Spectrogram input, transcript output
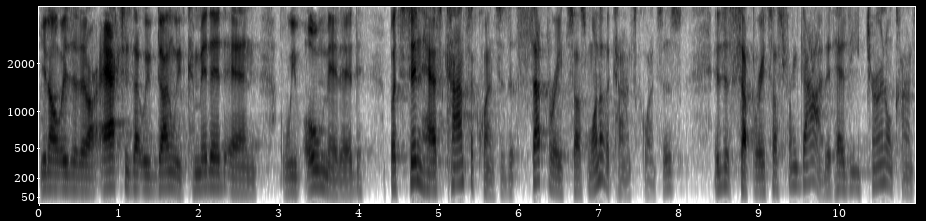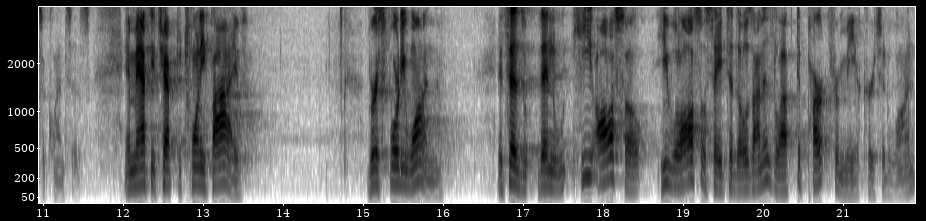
you know, is it our actions that we've done, we've committed, and we've omitted, but sin has consequences. It separates us. One of the consequences is it separates us from God. It has eternal consequences. In Matthew chapter 25, verse 41, it says, Then he also, he will also say to those on his left, Depart from me, accursed one,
